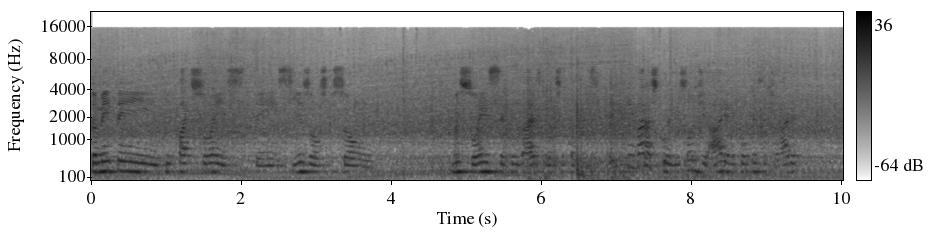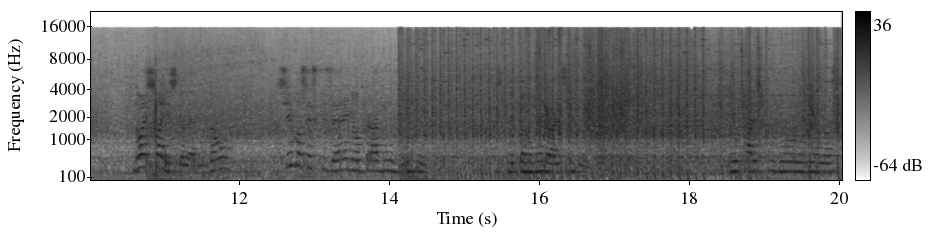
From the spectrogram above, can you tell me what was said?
Também tem, tem facções, tem seasons que são missões secundárias para você fazer tem, tem várias coisas, missão diária, recompensa diária. Não é só isso, galera. Então, se vocês quiserem, eu trago um vídeo explicando melhor esse vídeo. E o cara explodiu o meu lance de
